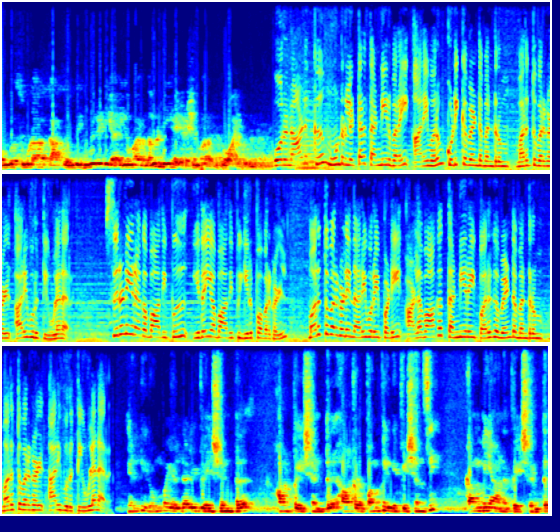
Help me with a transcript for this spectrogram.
ரொம்ப சூடாக காத்து வந்து ஹியூமிடிட்டி அதிகமா இருந்தாலும் டீஹைட்ரேஷன் வரதுக்கு வாய்ப்பு இருக்கு ஒரு நாளுக்கு மூன்று லிட்டர் தண்ணீர் வரை அனைவரும் குடிக்க வேண்டும் என்றும் மருத்துவர்கள் அறிவுறுத்தியுள்ளனர். சிறுநீரக பாதிப்பு இதய பாதிப்பு இருப்பவர்கள் மருத்துவர்களின் அறிவுரைப்படி அளவாக தண்ணீரை பருக வேண்டும் என்றும் மருத்துவர்கள் அறிவுறுத்தியுள்ளனர். எல்டி ரொம்ப எல்டர்லி பேஷண்ட்டு ஹார்ட் பேஷண்ட்டு ஹார்ட்டோட பம்பிங் எஃபிஷியன்சி கம்மியான patient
